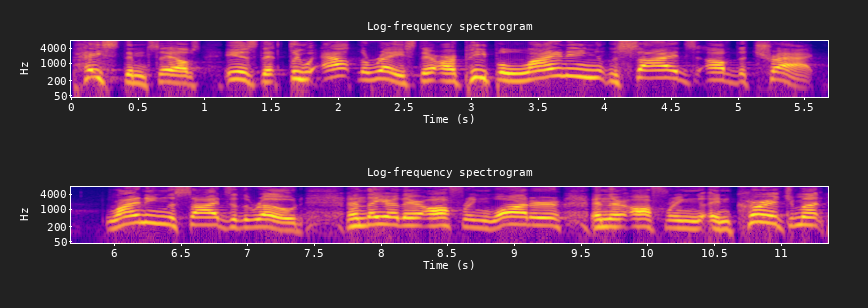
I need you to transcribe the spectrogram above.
pace themselves is that throughout the race there are people lining the sides of the track lining the sides of the road and they are there offering water and they're offering encouragement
